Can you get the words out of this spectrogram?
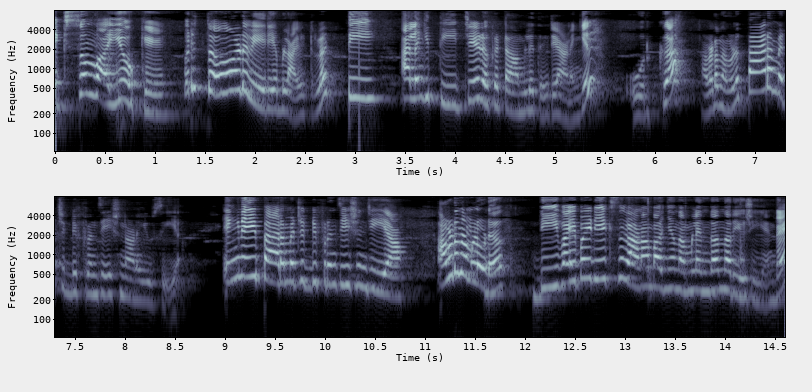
എക്സും വൈയും ഒക്കെ ഒരു തേർഡ് വേരിയബിൾ ആയിട്ടുള്ള ടി അല്ലെങ്കിൽ തീറ്റയുടെ ഒക്കെ ടേമിൽ തരികയാണെങ്കിൽ ഓർക്കുക അവിടെ നമ്മൾ പാരമെട്രിക് ഡിഫറൻസിയേഷൻ ആണ് യൂസ് ചെയ്യുക. എങ്ങനെ ഈ പാരമെട്രിക് ഡിഫറൻസിയേഷൻ ചെയ്യുക അവിടെ നമ്മളോട് d y by d x കാണാൻ പറഞ്ഞാൽ നമ്മൾ എന്താണെന്നറിയോ ചെയ്യേണ്ടേ?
